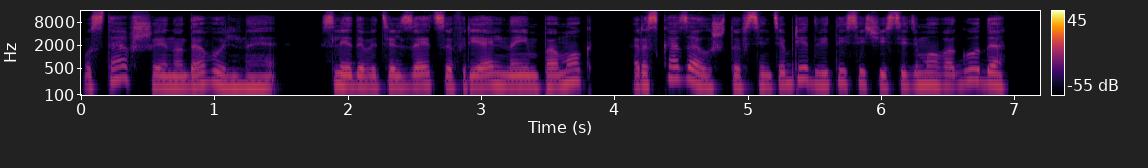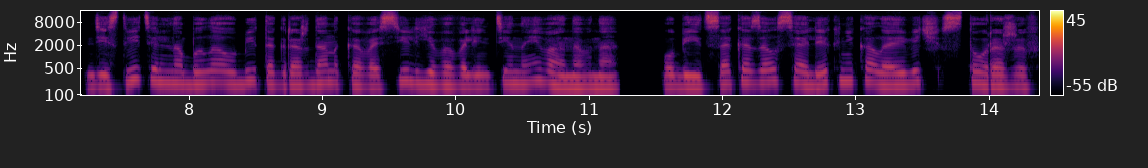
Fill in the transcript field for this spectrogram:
уставшие, но довольные. Следователь Зайцев реально им помог, рассказал, что в сентябре 2007 года действительно была убита гражданка Васильева Валентина Ивановна. Убийца оказался Олег Николаевич Сторожев,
